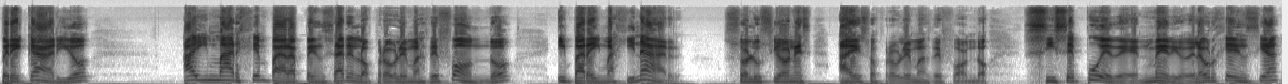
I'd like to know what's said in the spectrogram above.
precario, hay margen para pensar en los problemas de fondo y para imaginar soluciones a esos problemas de fondo. Si se puede, en medio de la urgencia,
